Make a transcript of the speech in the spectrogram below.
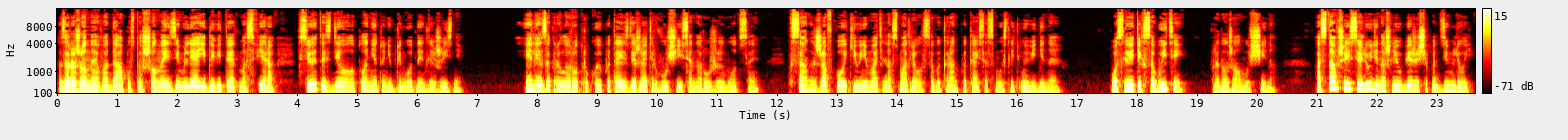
Зараженная вода, опустошенная земля, ядовитая атмосфера – все это сделало планету непригодной для жизни. Элия закрыла рот рукой, пытаясь сдержать рвущиеся наружу эмоции. Ксан, сжав кулаки, внимательно всматривался в экран, пытаясь осмыслить увиденное. «После этих событий», — продолжал мужчина, — «оставшиеся люди нашли убежище под землей.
